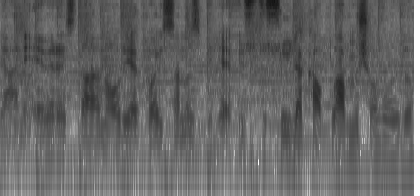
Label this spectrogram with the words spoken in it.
Yani Everest Dağı'nı oraya koysanız bile üstü suyla kaplanmış olurdu.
